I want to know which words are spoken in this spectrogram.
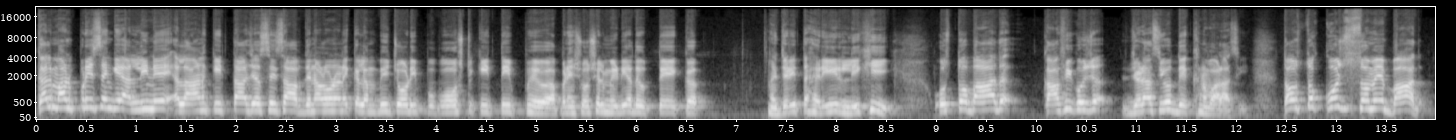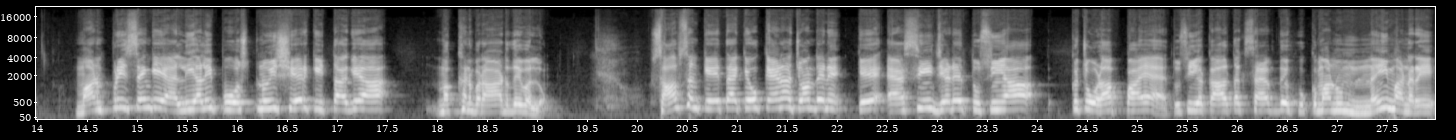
ਕੱਲ ਮਨਪ੍ਰੀਤ ਸਿੰਘ ਯਾਲੀ ਨੇ ਐਲਾਨ ਕੀਤਾ, ਜਿਸ ਹਿਸਾਬ ਦੇ ਨਾਲ ਉਹਨਾਂ ਨੇ ਇੱਕ ਲੰਬੀ ਚੌੜੀ ਪ- ਪੋਸਟ ਕੀਤੀ ਪ- ਆਪਣੇ ਸੋਸ਼ਲ ਮੀਡੀਆ ਦੇ ਉੱਤੇ ਇੱਕ ਜਿਹੜੀ ਤਹਿਰੀਰ ਲਿਖੀ, ਉਸ ਤੋਂ ਬਾਅਦ ਕਾਫੀ ਕੁਝ ਜਿਹੜਾ ਸੀ ਉਹ ਦੇਖਣ ਵਾਲਾ ਸੀ। ਤਾਂ ਉਸ ਤੋਂ ਕੁਝ ਸਮੇਂ ਬਾਅਦ ਮਨਪ੍ਰੀਤ ਸਿੰਘ ਯਾਲੀ ਵਾਲੀ ਪੋਸਟ ਨੂੰ ਹੀ ਸ਼ੇਅਰ ਕੀਤਾ ਗਿਆ ਮੱਖਣ ਬਰਾੜ ਦੇ ਵੱਲੋਂ। ਸਾਫ਼ ਸੰਕੇਤ ਹੈ ਕਿ ਉਹ ਕਹਿਣਾ ਚਾਹੁੰਦੇ ਨੇ ਕਿ ਐਸੀ ਜਿਹੜੇ ਤੁਸੀਂ ਆ ਘਚੋਲਾ ਪਾਇਆ ਤੁਸੀਂ ਅਕਾਲ ਤਖਤ ਸਾਹਿਬ ਦੇ ਹੁਕਮਾਂ ਨੂੰ ਨਹੀਂ ਮੰਨ ਰਹੇ,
